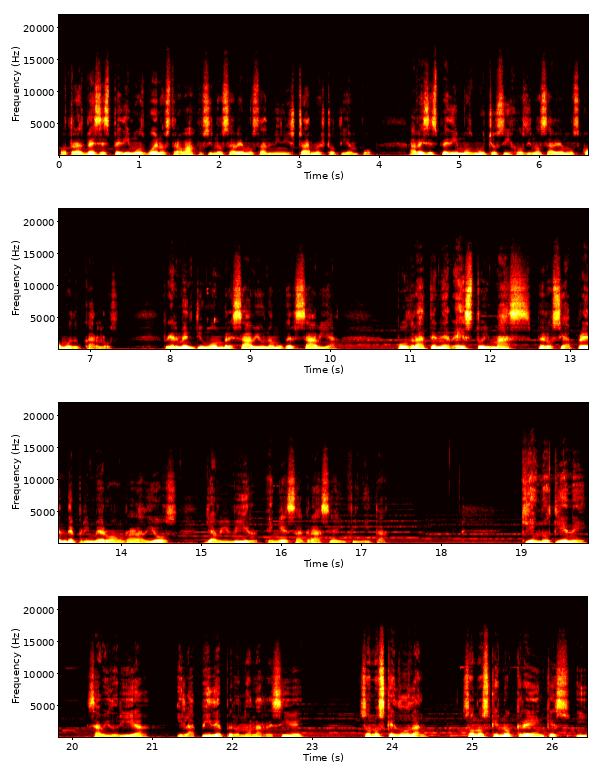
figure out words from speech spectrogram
Otras veces pedimos buenos trabajos y no sabemos administrar nuestro tiempo. A veces pedimos muchos hijos y no sabemos cómo educarlos. Realmente un hombre sabio, una mujer sabia, podrá tener esto y más, pero se aprende primero a honrar a Dios y a vivir en esa gracia infinita. ¿Quién no tiene sabiduría y la pide pero no la recibe? Son los que dudan, son los que no creen que y,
